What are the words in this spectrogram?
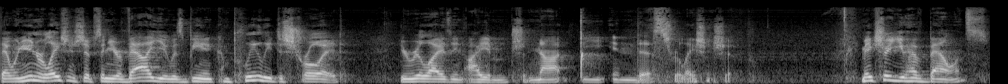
That when you're in relationships and your value is being completely destroyed, you're realizing I am, should not be in this relationship. Make sure you have balance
